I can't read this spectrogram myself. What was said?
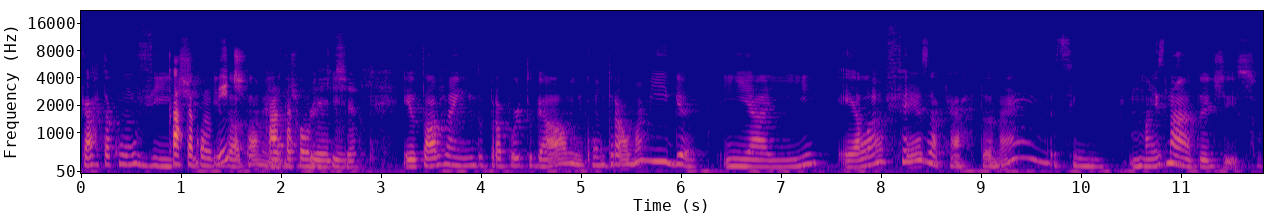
Carta convite. Carta convite? Exatamente. Carta convite. Eu tava indo para Portugal encontrar uma amiga. E aí ela fez a carta, né? Assim, mais nada disso.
